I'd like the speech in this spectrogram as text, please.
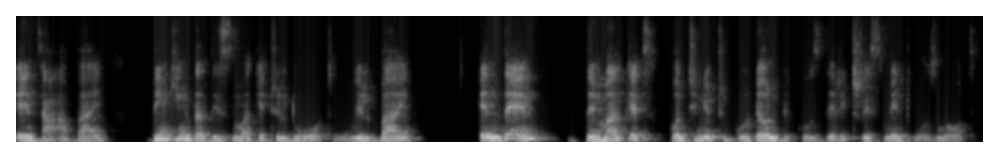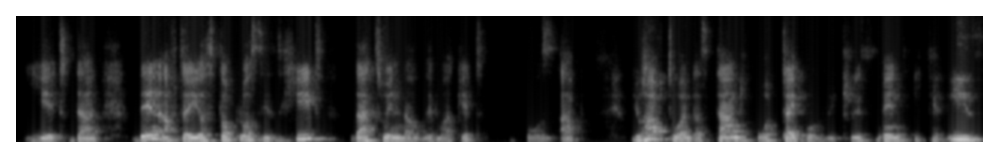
enter a buy, thinking that this market will do what? Will buy. And then the market continued to go down because the retracement was not yet done. Then after your stop loss is hit, that's when now the market goes up. You have to understand what type of retracement it is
